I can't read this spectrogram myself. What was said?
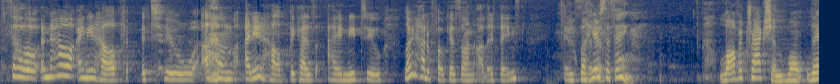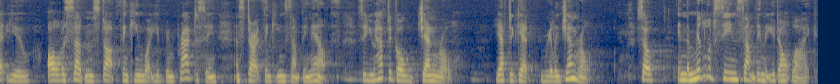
So now I need help to, um, I need help because I need to learn how to focus on other things. Well, here's the thing. Law of attraction won't let you all of a sudden stop thinking what you've been practicing and start thinking something else. So you have to go general. You have to get really general. So in the middle of seeing something that you don't like,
